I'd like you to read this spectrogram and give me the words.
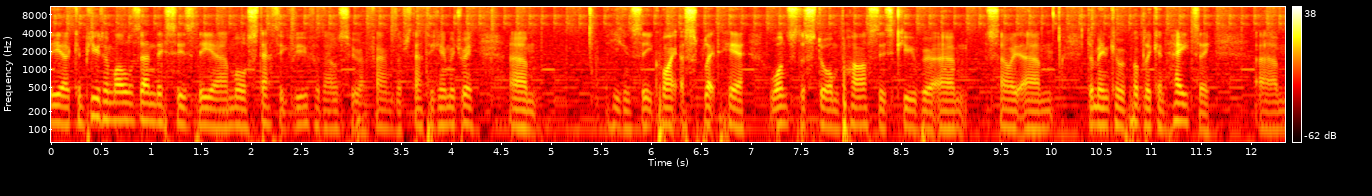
The uh, computer models then, this is the uh, more static view for those who are fans of static imagery. Um, you can see quite a split here once the storm passes Cuba, um, sorry, um, Dominican Republic and Haiti. Um,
